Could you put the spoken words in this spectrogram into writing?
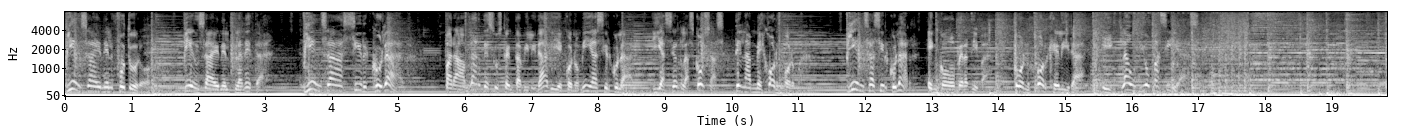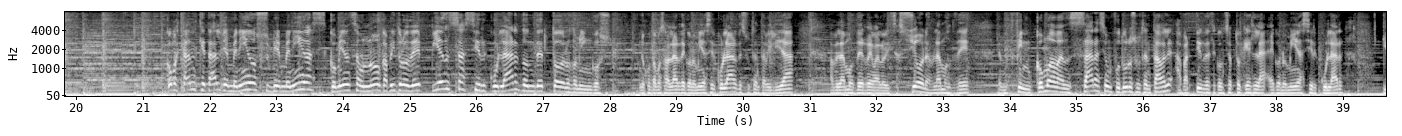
Piensa en el futuro. Piensa en el planeta. Piensa circular. Para hablar de sustentabilidad y economía circular y hacer las cosas de la mejor forma. Piensa circular en cooperativa con Jorge Lira y Claudio Macías. ¿Cómo están? ¿Qué tal? Bienvenidos, bienvenidas. Comienza un nuevo capítulo de Piensa Circular, donde todos los domingos nos juntamos a hablar de economía circular, de sustentabilidad, hablamos de revalorización, hablamos de, en fin, cómo avanzar hacia un futuro sustentable a partir de este concepto que es la economía circular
